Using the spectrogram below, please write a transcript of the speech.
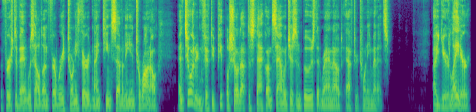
The first event was held on February 23, 1970, in Toronto, and 250 people showed up to snack on sandwiches and booze that ran out after 20 minutes. A year later,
